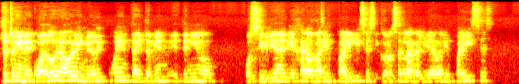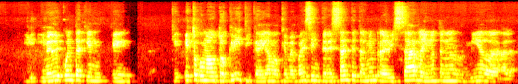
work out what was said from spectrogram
yo estoy en Ecuador ahora y me doy cuenta y también he tenido posibilidad de viajar a varios países y conocer la realidad de varios países. Y, me doy cuenta que, esto como autocrítica, digamos, que me parece interesante también revisarla y no tener miedo a,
